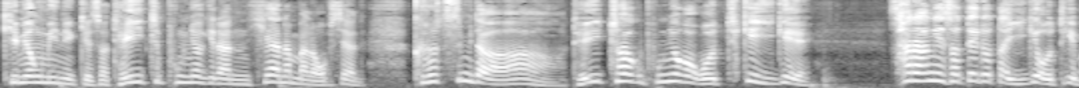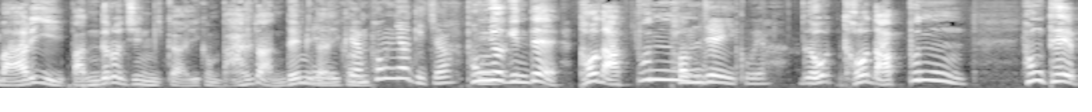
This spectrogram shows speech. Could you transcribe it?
김영민님께서 데이트 폭력이라는 희한한 말 없애야 돼. 그렇습니다. 데이트하고 폭력하고 어떻게 이게 사랑해서 때렸다 이게 어떻게 말이 만들어집니까? 이건 말도 안 됩니다. 네, 이건 그냥 폭력이죠. 폭력인데 네. 더 나쁜 범죄이고요. 더, 더 나쁜 형태의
